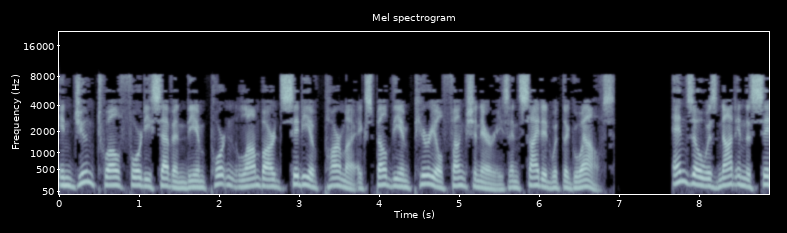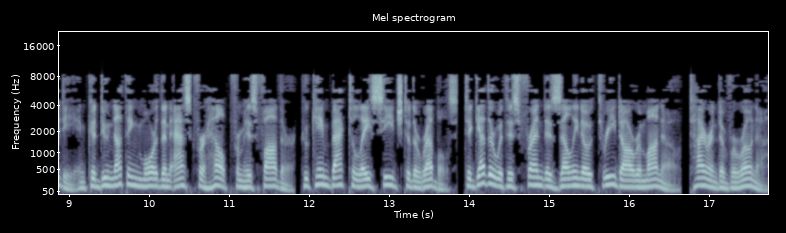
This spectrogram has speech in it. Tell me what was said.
In June 1247 the important Lombard city of Parma expelled the imperial functionaries and sided with the Guelphs. Enzo was not in the city and could do nothing more than ask for help from his father, who came back to lay siege to the rebels, together with his friend Ezzelino III da Romano, tyrant of Verona.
